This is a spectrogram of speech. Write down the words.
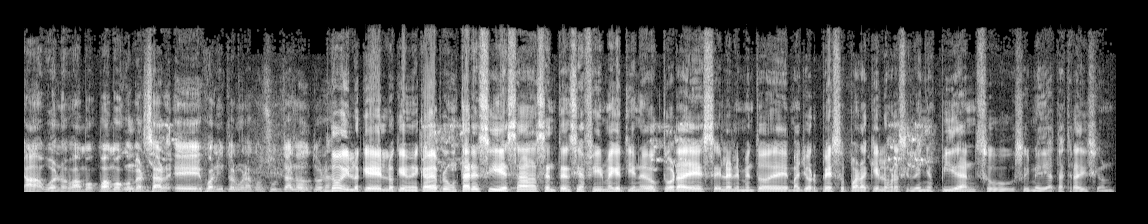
Ah, bueno, vamos, vamos a conversar. Eh, Juanito, ¿alguna consulta a la doctora? No, y lo que, lo que me cabe preguntar es si esa sentencia firme que tiene doctora es el elemento de mayor peso para que los brasileños pidan su, inmediata extradición.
